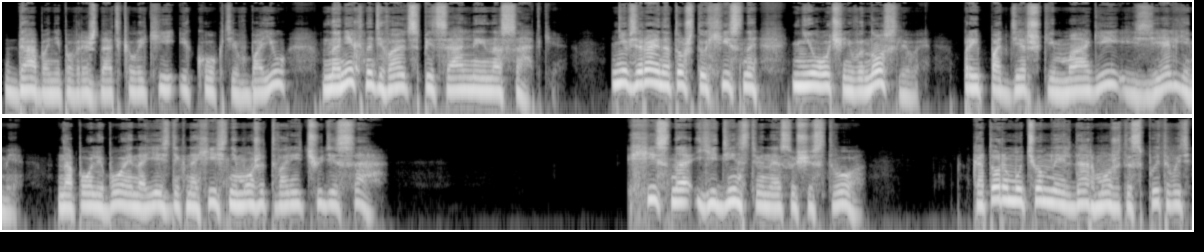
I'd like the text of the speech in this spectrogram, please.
Дабы не повреждать клыки и когти в бою, на них надевают специальные насадки. Невзирая на то, что хисны не очень выносливы, при поддержке магии и зельями на поле боя наездник на хисне может творить чудеса. Хисна — единственное существо, которому темный Эльдар может испытывать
